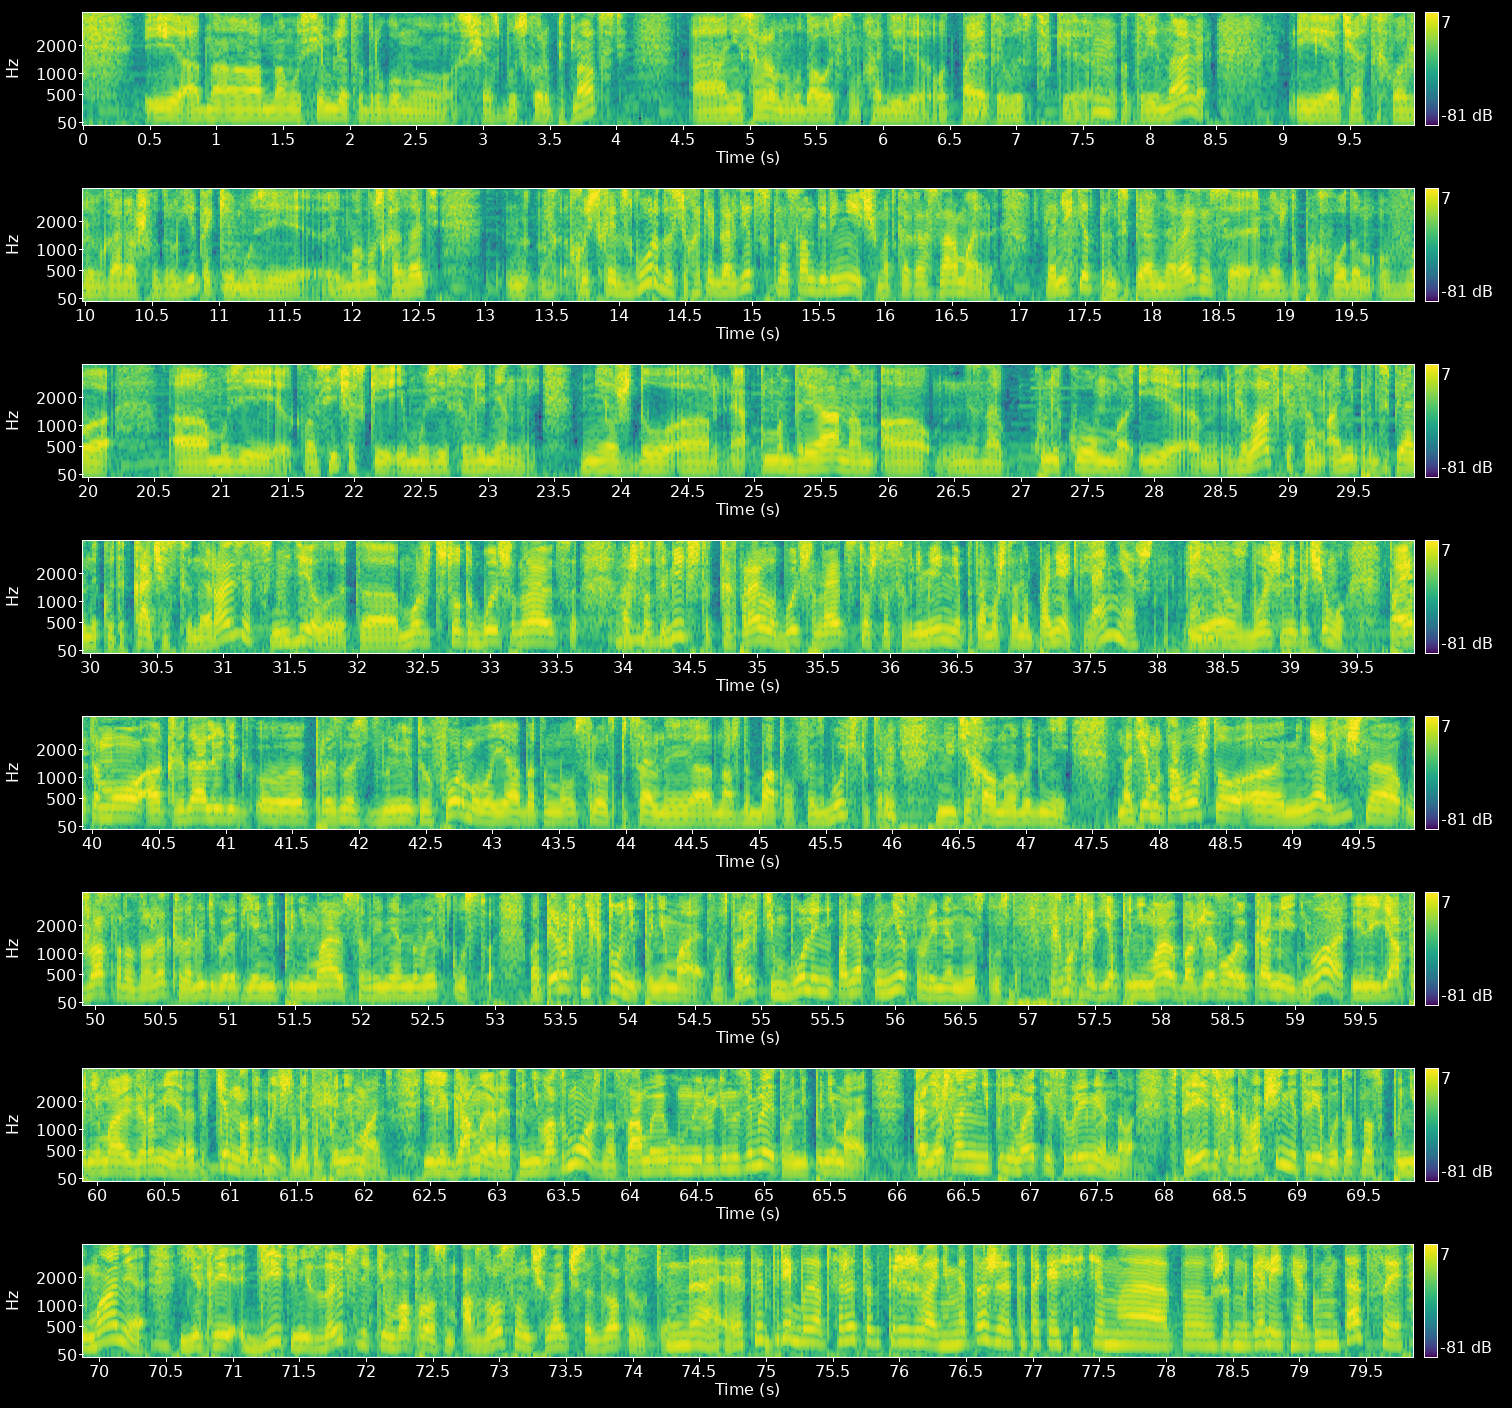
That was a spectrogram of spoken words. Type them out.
Mm. И одна, одному 7 лет, а другому сейчас будет скоро 15. А они с огромным удовольствием ходили вот по этой выставке mm. по Триеннале и я часто хожу в гараж в другие такие mm. музеи. И могу сказать, хочется сказать с гордостью, хотя гордиться тут на самом деле нечем, это как раз нормально. Для них нет принципиальной разницы между походом в музей классический и музей современный, между э, Мандрианом, э, не знаю, Куликом и э, Веласкесом, они принципиально какой-то качественной разницы mm-hmm. не делают. Э, может, что-то больше нравится, mm-hmm. а что-то меньше, что, как правило, больше нравится то, что современнее, потому что оно понятнее. Конечно, конечно. И э, больше ни почему. Поэтому, э, когда люди э, произносят знаменитую формулу, я об этом устроил специальный однажды батл в Фейсбуке, который не утихал много дней, на тему того, что э, меня лично ужасно раздражает, когда люди говорят, я не понимаю современного искусства. Во-первых, никто не понимает. Во-вторых, тем более непонятно не современное искусство. Как можно сказать, я понимаю божественную вот. комедию? Вот. Или я понимаю Вермеера? Это кем надо быть, чтобы это понимать? Или Гомера? Это невозможно. Самые умные люди на Земле этого не понимают. Конечно, они не понимают и современного. В-третьих, это вообще не требует от нас понимания, если дети не задаются никаким вопросом, а взрослые начинают чесать в затылке. Да, это требует абсолютно только переживания. У меня тоже это такая система уже многолетней аргументации,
